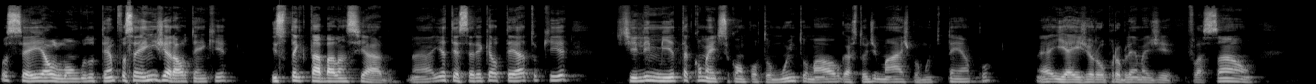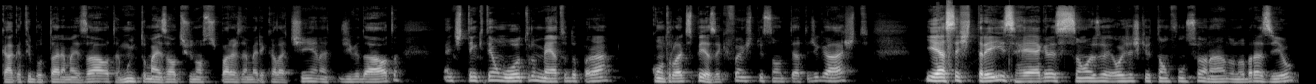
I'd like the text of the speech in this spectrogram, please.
você ir ao longo do tempo. Você, em geral, tem que. Isso tem que estar tá balanceado. Né? E a terceira é que é o teto que te limita, como a gente se comportou muito mal, gastou demais por muito tempo, né? e aí gerou problemas de inflação, carga tributária mais alta, muito mais alta que os nossos pares da América Latina, dívida alta, a gente tem que ter um outro método para controlar a despesa, que foi a instituição do teto de gasto. E essas três regras são hoje as que estão funcionando no Brasil.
